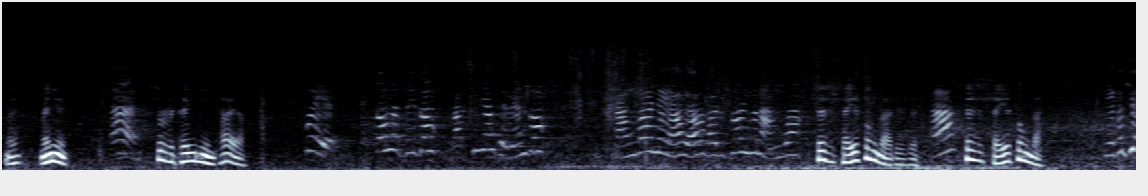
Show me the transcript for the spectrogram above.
美美女，哎，是不是可以领菜呀、可以，装了自己装，拿青椒随便装。南瓜你要要的话就装一个南瓜这是谁送的？这是啊，这是谁送的？列个卷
